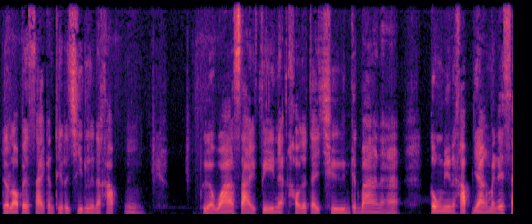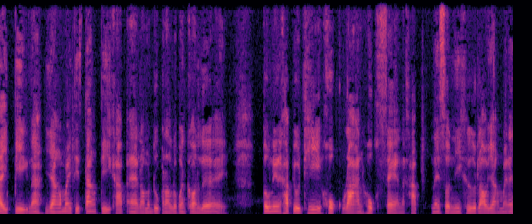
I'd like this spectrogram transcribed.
เดี๋ยวเราไปใส่กันทีละชิ้นเลยนะครับ อืมเผื่อว่าสายฟรีเนี่ยเขาจะใจชื้นกันบ้างนะฮะตรงนี้นะครับยังไม่ได้ใส่ปีกนะ ยังไม่ติดตั้งปีกครับแอบเรามาดูพลังลบกันก่อนเลย รงนี้นะครับอยู่ที่6ล้าน6แสนนะครับในส่วนนี้คือเรายังไม่ได้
